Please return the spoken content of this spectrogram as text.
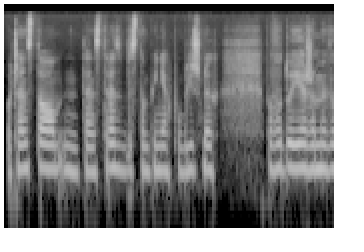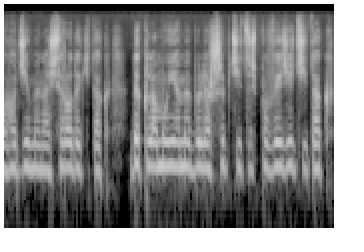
bo często ten stres w wystąpieniach publicznych powoduje, że my wychodzimy na środek i tak deklamujemy, byle szybciej coś powiedzieć i tak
